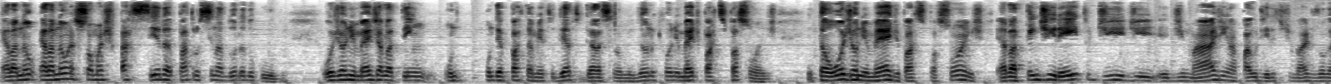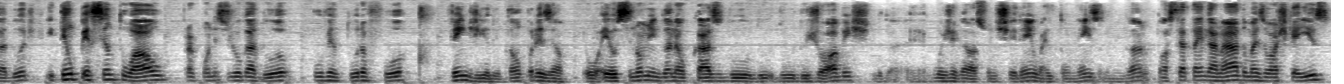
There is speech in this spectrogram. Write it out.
ela, não, ela não é só mais parceira, patrocinadora do clube. Hoje a Unimed ela tem um, um, um, departamento dentro dela, se não me engano, que é a Unimed Participações. Então hoje a Unimed Participações ela tem direito de, de, de imagem, ela paga o direito de imagem dos jogadores e tem um percentual para quando esse jogador, porventura, for vendido. Então, por exemplo, eu, eu se não me engano é o caso do, do, do, dos jovens, é, algumas revelações de Xerém, o Elton Ney, se não me engano. Posso até estar enganado, mas eu acho que é isso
